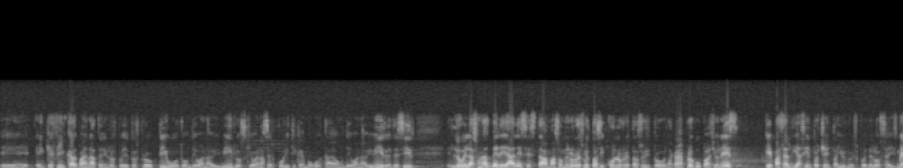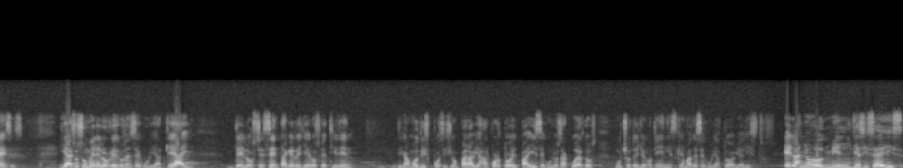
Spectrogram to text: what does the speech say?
eh, en qué fincas van a tener los proyectos productivos, dónde van a vivir, los que van a hacer política en Bogotá, dónde van a vivir, es decir, lo de las zonas veredales está más o menos resuelto así con los retrasos y todo. La gran preocupación es qué pasa el día 181 después de los seis meses. Y a eso súmele los riesgos en seguridad que hay. De los 60 guerrilleros que tienen, digamos, disposición para viajar por todo el país, según los acuerdos, muchos de ellos no tienen ni esquemas de seguridad todavía listos. El año 2016,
